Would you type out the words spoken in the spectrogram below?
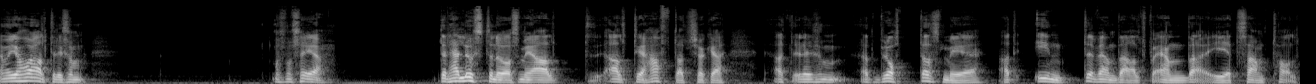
uh, jag har alltid liksom, vad ska man säga? den här lusten då som jag allt, alltid haft att försöka att, liksom, att brottas med att inte vända allt på ända i ett samtal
